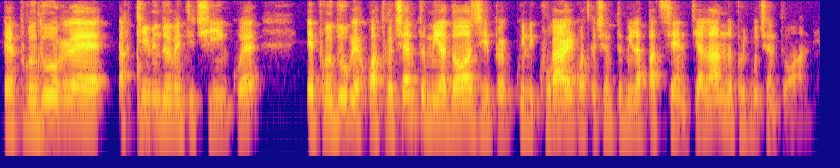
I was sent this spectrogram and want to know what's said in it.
per produrre actinium 225 e produrre 400.000 dosi per quindi curare 400.000 pazienti all'anno per 200 anni.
